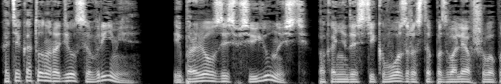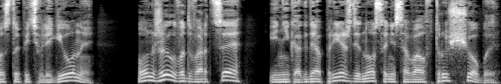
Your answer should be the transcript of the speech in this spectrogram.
Хотя Катон родился в Риме и провел здесь всю юность, пока не достиг возраста, позволявшего поступить в легионы, он жил во дворце и никогда прежде носа не совал в трущобы,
